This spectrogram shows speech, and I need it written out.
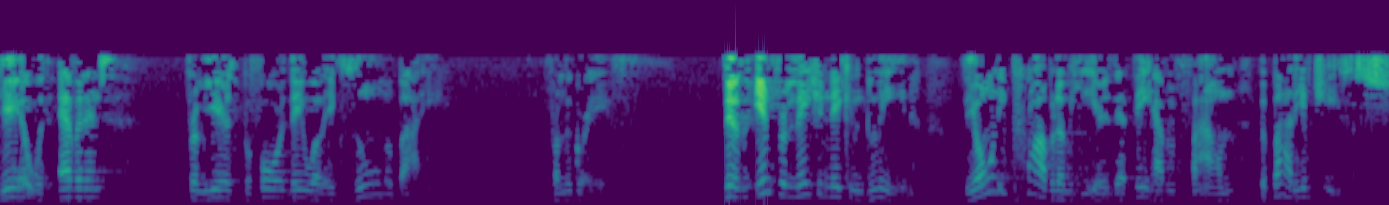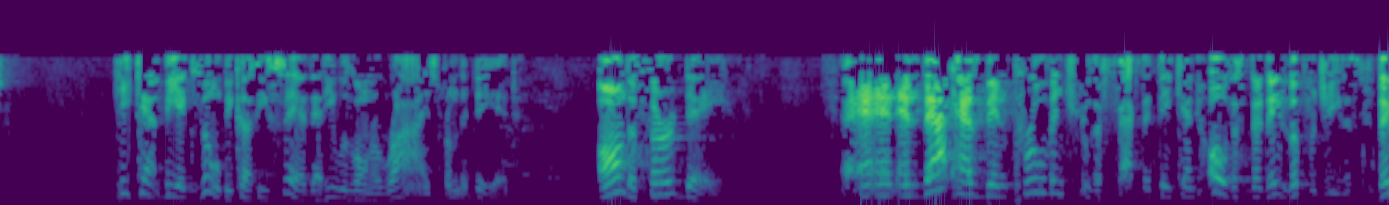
deal with evidence from years before, they will exhume a body from the grave. There's information they can glean. The only problem here is that they haven't found the body of Jesus. He can't be exhumed because he said that he was going to rise from the dead on the third day. And, and, and, that has been proven true. The fact that they can, oh, the, the, they look for Jesus. They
